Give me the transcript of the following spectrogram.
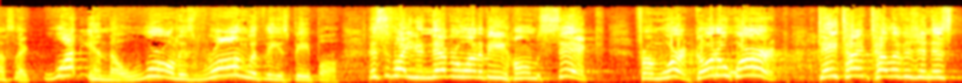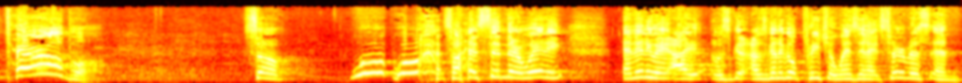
was like, what in the world is wrong with these people? This is why you never want to be homesick from work. Go to work. Daytime television is terrible. So, whoop, whoop. So I was sitting there waiting. And anyway, I was, I was going to go preach a Wednesday night service and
